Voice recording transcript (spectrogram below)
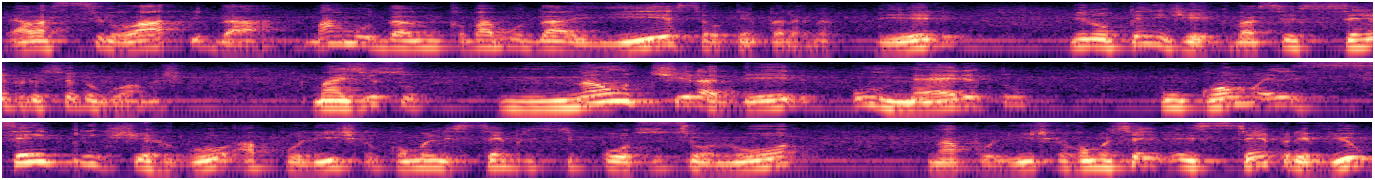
ela se lapidar, mas mudar nunca vai mudar. E esse é o temperamento dele, e não tem jeito, vai ser sempre o Ciro Gomes. Mas isso não tira dele o mérito com como ele sempre enxergou a política, como ele sempre se posicionou na política, como ele sempre viu,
